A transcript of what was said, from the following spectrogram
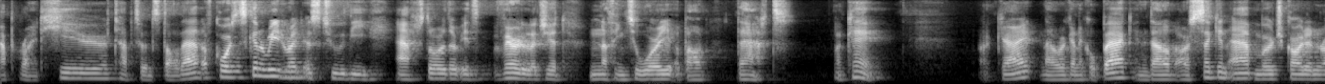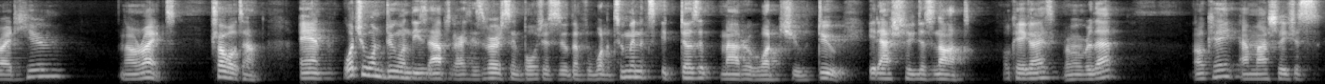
app right here. Tap to install that. Of course, it's gonna redirect us to the App Store, though it's very legit. Nothing to worry about that. Okay. Okay, now we're gonna go back and download our second app, Merge Garden right here. All right, Travel Town. And what you want to do on these apps, guys, is very simple. Just do them for one or two minutes. It doesn't matter what you do. It actually does not. Okay, guys, remember that? Okay, I'm actually just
